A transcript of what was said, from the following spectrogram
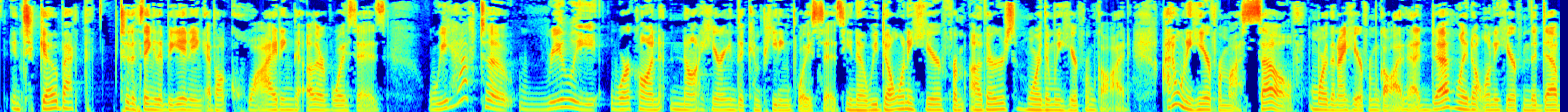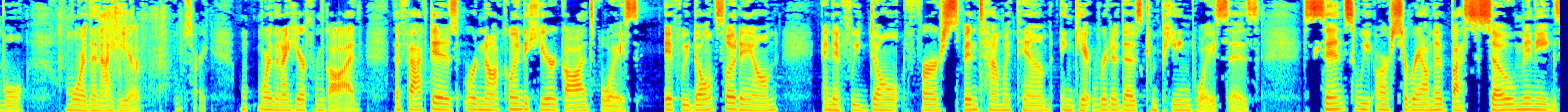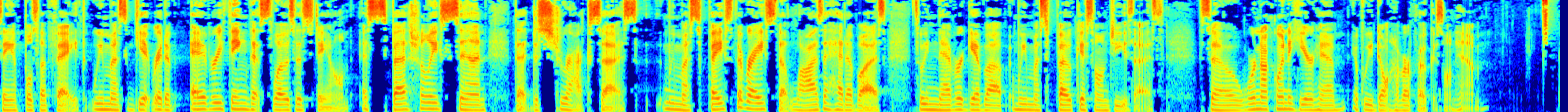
And to go back to the thing at the beginning about quieting the other voices, we have to really work on not hearing the competing voices. You know, we don't want to hear from others more than we hear from God. I don't want to hear from myself more than I hear from God. And I definitely don't want to hear from the devil more than I hear, I'm sorry, more than I hear from God. The fact is, we're not going to hear God's voice if we don't slow down and if we don't first spend time with Him and get rid of those competing voices. Since we are surrounded by so many examples of faith, we must get rid of everything that slows us down, especially sin that distracts us. We must face the race that lies ahead of us so we never give up and we must focus on Jesus. So we're not going to hear Him if we don't have our focus on Him.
